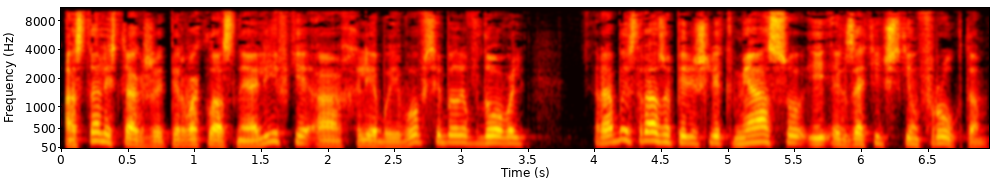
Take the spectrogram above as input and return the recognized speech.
Остались также первоклассные оливки, а хлеба и вовсе было вдоволь. Рабы сразу перешли к мясу и экзотическим фруктам,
